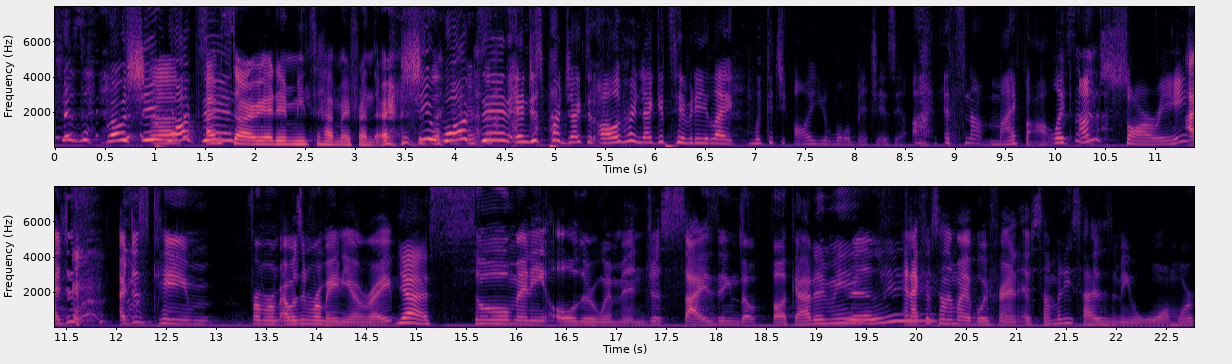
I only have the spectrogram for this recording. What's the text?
Bro, she Uh, walked in. I'm sorry, I didn't mean to have my friend there. She walked in and just projected all of her negativity. Like, look at you, all you little bitches. Yeah, it's not my fault. Like, Listen, I'm sorry. I just I just came from I was in Romania, right? yes. So many older women just sizing the fuck out of me. Really? And I kept telling my boyfriend, if somebody sizes me one more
